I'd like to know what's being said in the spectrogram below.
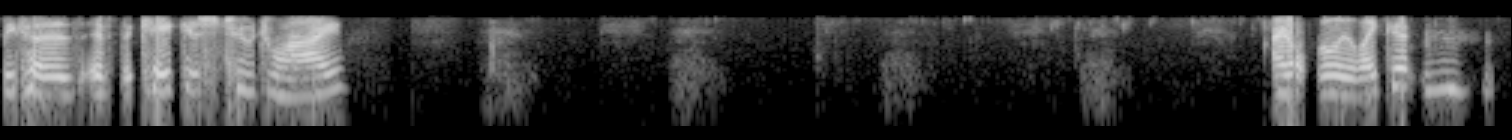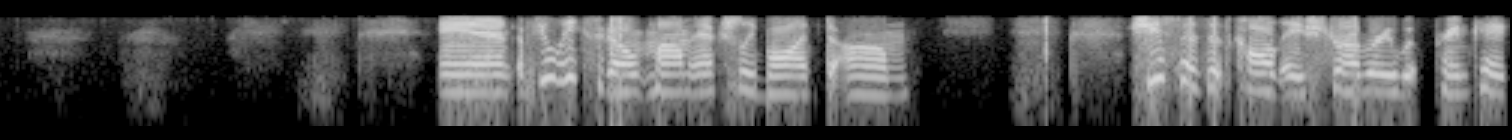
Because if the cake is too dry, I don't really like it. And a few weeks ago, mom actually bought um she says it's called a strawberry whipped cream cake.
